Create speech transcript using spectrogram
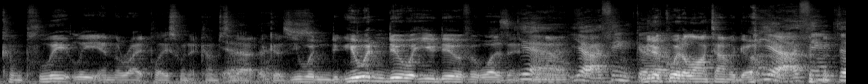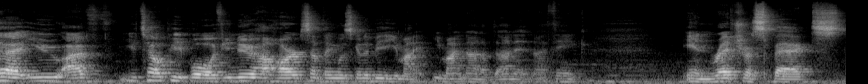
completely in the right place when it comes yeah, to that thanks. because you wouldn't do, you wouldn't do what you do if it wasn't. Yeah, you know? yeah. I think you'd have quit a long time ago. yeah, I think that you I've you tell people if you knew how hard something was going to be, you might you might not have done it. And I think in retrospect.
